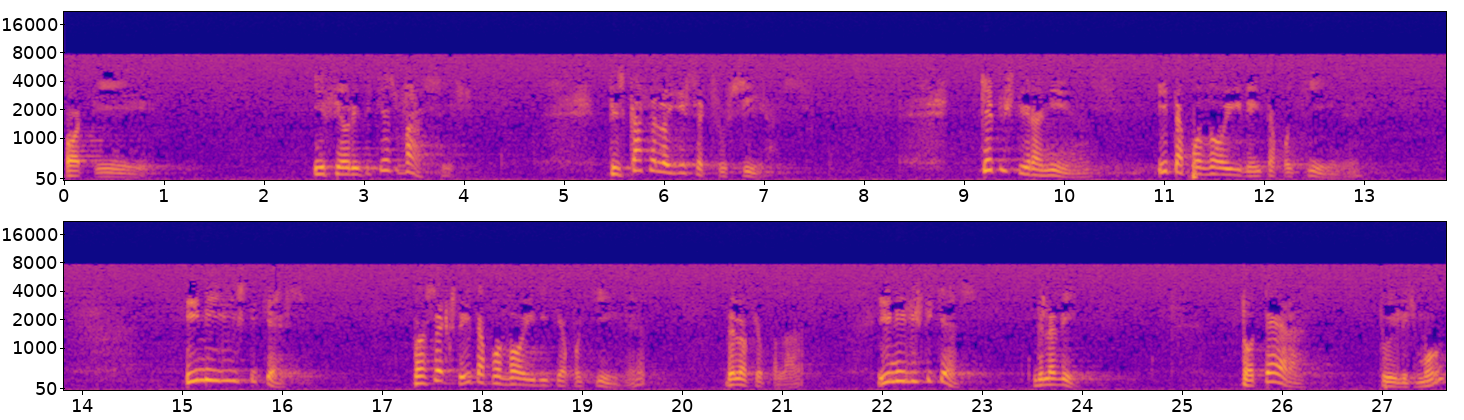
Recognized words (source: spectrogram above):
ότι οι θεωρητικές βάσεις της κάθε λογής εξουσίας. Και της τυραννίας είτε από εδώ είναι είτε από εκεί είναι. Είναι οι ληστικές. Προσέξτε είτε από εδώ είναι είτε από εκεί είναι. Δεν λέω πιο πολλά. Είναι οι ληστικές. Δηλαδή το τέρας του ηλισμού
